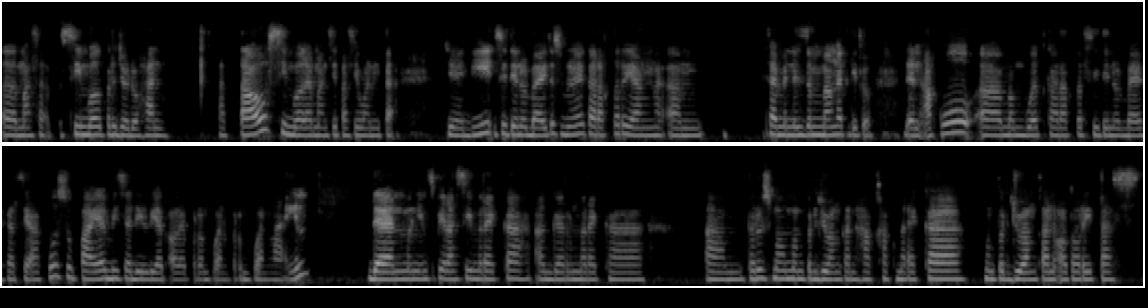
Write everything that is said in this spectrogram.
uh, masa simbol perjodohan atau simbol emansipasi wanita. Jadi Siti Nurbaya itu sebenarnya karakter yang um, feminism banget gitu. Dan aku uh, membuat karakter Siti Nurbaya versi aku supaya bisa dilihat oleh perempuan-perempuan lain dan menginspirasi mereka agar mereka um, terus mau memperjuangkan hak-hak mereka, memperjuangkan otoritas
